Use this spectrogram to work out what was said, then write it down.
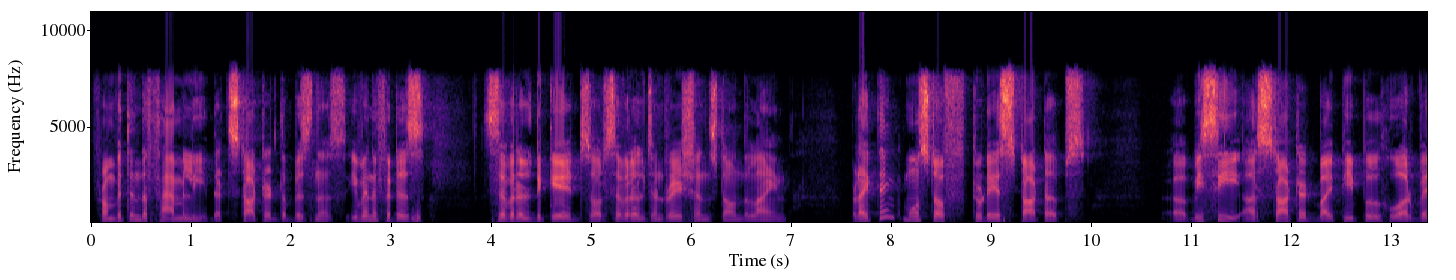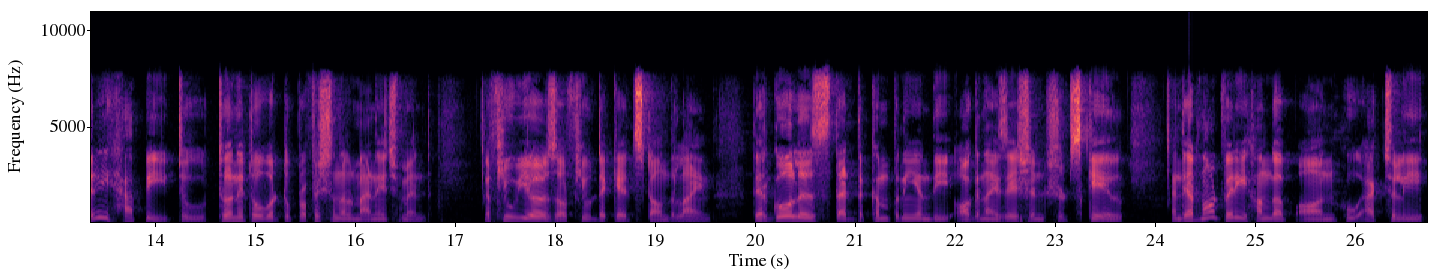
from within the family that started the business, even if it is several decades or several generations down the line. But I think most of today's startups uh, we see are started by people who are very happy to turn it over to professional management a few years or few decades down the line. Their goal is that the company and the organization should scale, and they're not very hung up on who actually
